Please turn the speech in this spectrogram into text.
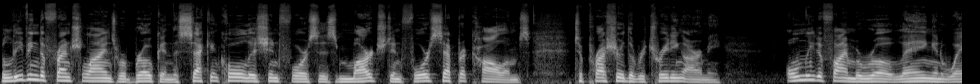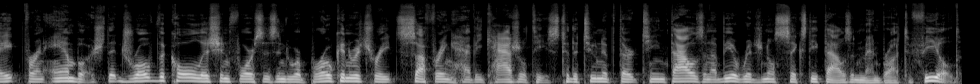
Believing the French lines were broken, the Second Coalition forces marched in four separate columns to pressure the retreating army, only to find Moreau laying in wait for an ambush that drove the coalition forces into a broken retreat, suffering heavy casualties to the tune of 13,000 of the original 60,000 men brought to field.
